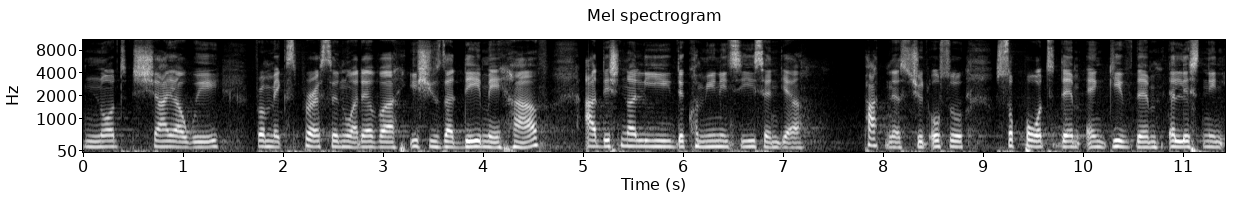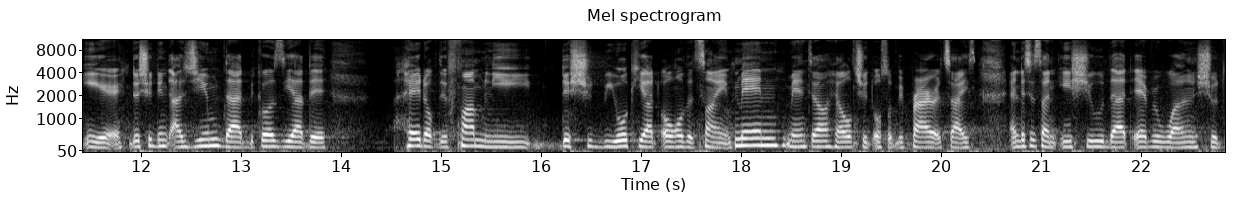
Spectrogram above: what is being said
not shy away from expressing whatever issues that they may have. Additionally, the communities and their partners should also support them and give them a listening ear. They shouldn't assume that because they are the head of the family, they should be okay at all the time. Men, mental health should also be prioritized, and this is an issue that everyone should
